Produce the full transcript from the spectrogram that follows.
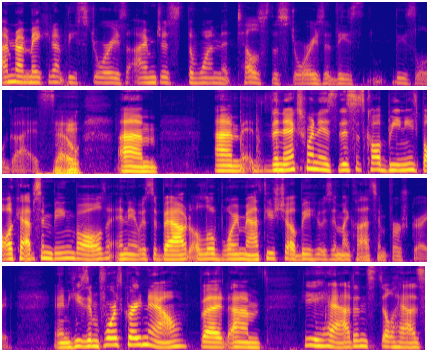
I'm not making up these stories. I'm just the one that tells the stories of these these little guys. So, Mm-hmm. um, um, the next one is this is called Beanies, Ball Caps, and Being Bald, and it was about a little boy, Matthew Shelby, who was in my class in first grade, and he's in fourth grade now, but um, he had and still has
